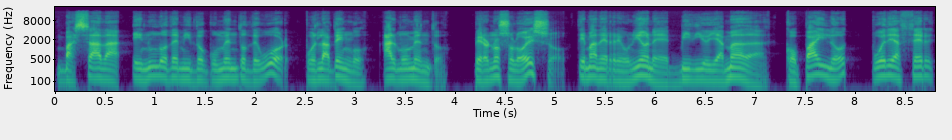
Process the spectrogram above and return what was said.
basada en uno de mis documentos de Word? Pues la tengo al momento. Pero no solo eso, tema de reuniones, videollamadas, Copilot puede hacer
